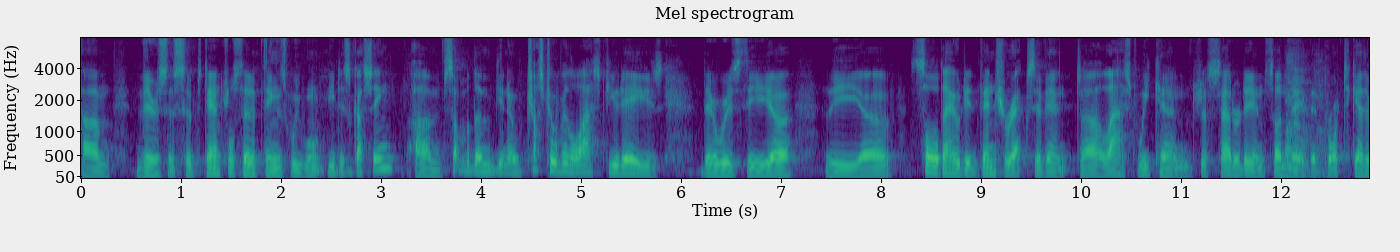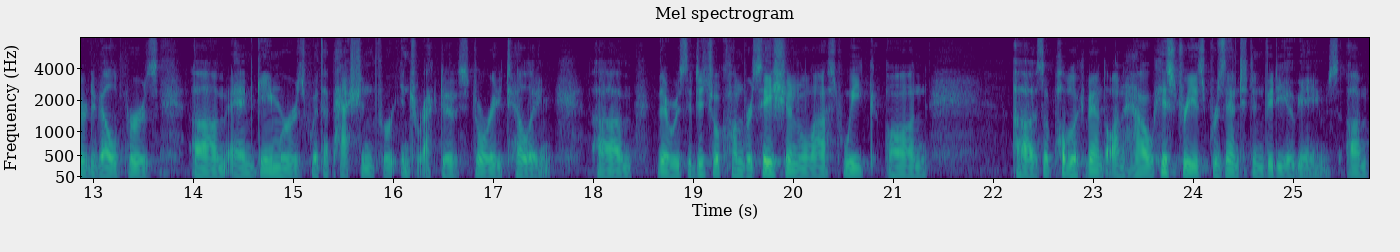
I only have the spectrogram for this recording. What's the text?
Um, there's a substantial set of things we won't be discussing. Um, some of them, you know, just over the last few days, there was the uh, the uh, sold out Adventure X event uh, last weekend, just Saturday and Sunday, that brought together developers um, and gamers with a passion for interactive storytelling. Um, there was a digital conversation last week on uh, as a public event on how history is presented in video games. Um,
